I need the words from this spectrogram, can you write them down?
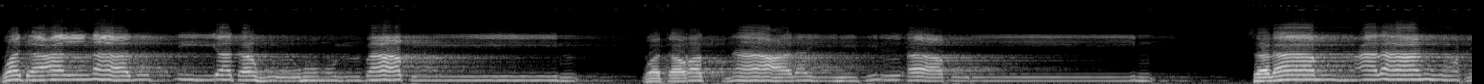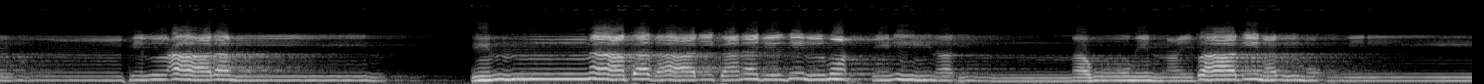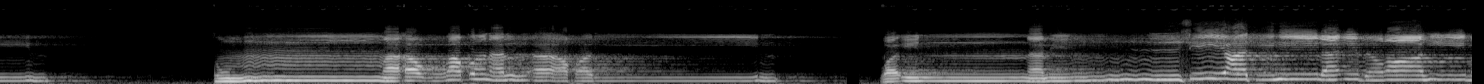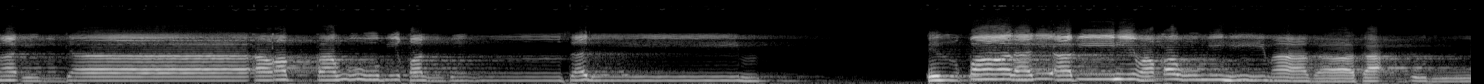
وجعلنا ذريته هم الباقين وتركنا عليه في الآخرين. سلام على نوح في العالمين. إنا كذلك نجزي المحسنين. إنه من عبادنا المؤمنين. ثم أغرقنا الآخرين. وإن من شيعته لإبراهيم إذ جاء ربه بقلب سليم. إذ قال لأبيه وقومه ماذا تعبدون؟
